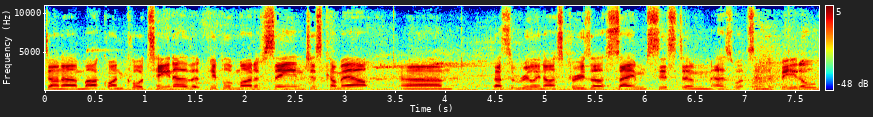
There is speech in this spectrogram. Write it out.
done a Mark One Cortina that people might have seen just come out. Um, that's a really nice cruiser. Same system as what's in the Beetle,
